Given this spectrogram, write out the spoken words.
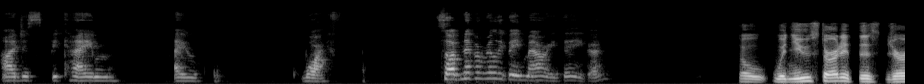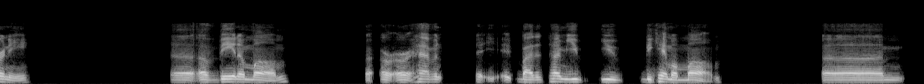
I just became a wife. So I've never really been married. There you go. So when you started this journey uh, of being a mom, or, or having, by the time you you became a mom, um,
